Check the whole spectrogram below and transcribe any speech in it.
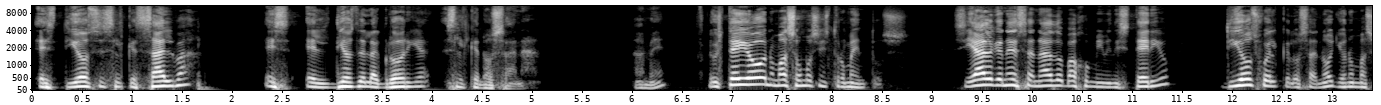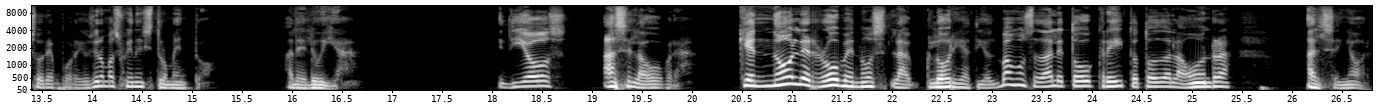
Es Dios es el que salva, es el Dios de la gloria, es el que nos sana. Amén. Usted y yo nomás somos instrumentos. Si alguien es sanado bajo mi ministerio, Dios fue el que lo sanó, yo nomás oré por ellos, yo nomás fui un instrumento. Aleluya. Dios hace la obra. Que no le robenos la gloria a Dios. Vamos a darle todo crédito, toda la honra al Señor.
